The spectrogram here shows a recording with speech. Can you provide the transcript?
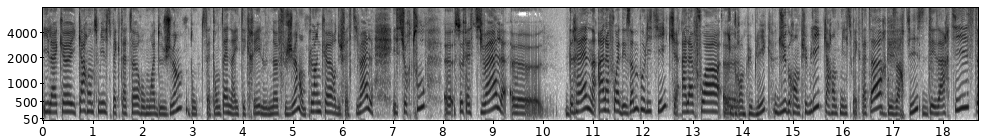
Il accueille 40 000 spectateurs au mois de juin. Donc cette antenne a été créée le 9 juin, en plein cœur du festival. Et surtout, euh, ce festival... Euh, draine à la fois des hommes politiques, à la fois du euh, grand public, du grand public, 40 000 spectateurs, des artistes, des artistes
